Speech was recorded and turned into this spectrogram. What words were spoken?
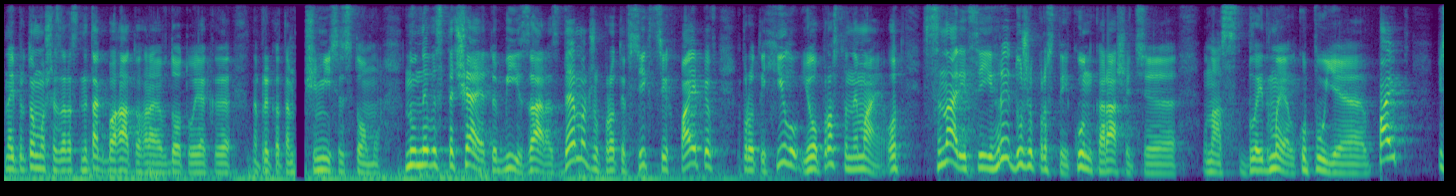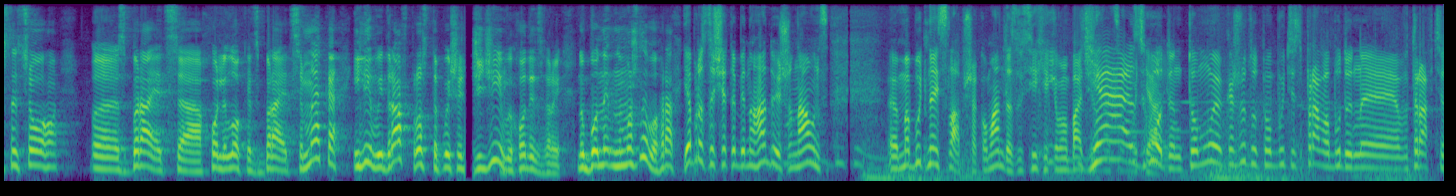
навіть при тому, що зараз не так багато граю в доту, як, е, наприклад, там ще місяць тому. Ну не вистачає тобі зараз демеджу проти всіх цих пайпів, проти хілу, його просто немає. От сценарій цієї гри дуже простий. Кун карашить е, у нас Блейдмейл, купує пайп. Після цього е, збирається Холі Локет, збирається мека, і лівий драфт просто пише GG і виходить з гри. Ну бо не- неможливо грати. Я просто ще тобі нагадую, що Наунс, е, мабуть, найслабша команда з усіх, які ми бачили. Я тіарі. згоден, тому я кажу, тут, мабуть, і справа буде не в драфті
